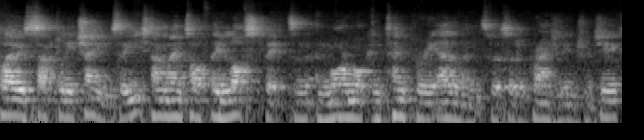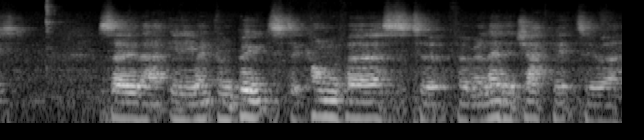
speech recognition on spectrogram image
clothes subtly changed. So each time they went off, they lost bits and, and more and more contemporary elements were sort of gradually introduced. So that you know, you went from boots to Converse to for a leather jacket to a,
